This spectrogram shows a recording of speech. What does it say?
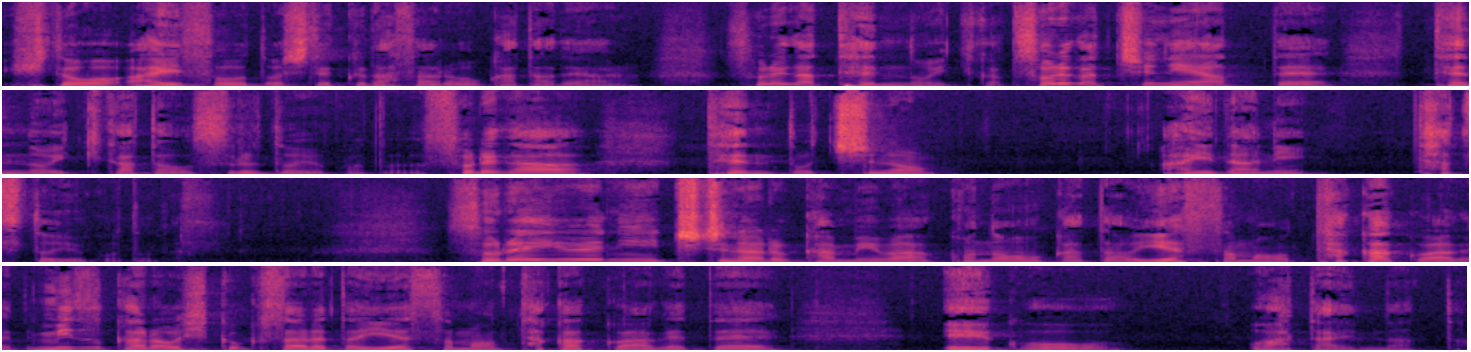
人を愛そうとしてくださるお方である。それが天の生き方。それが地にあって天の生き方をするということです。それが天と地の間に立つということです。それゆえに父なる神はこのお方をイエス様を高く上げて自らを低くされたイエス様を高く上げて栄光をお与えになった。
